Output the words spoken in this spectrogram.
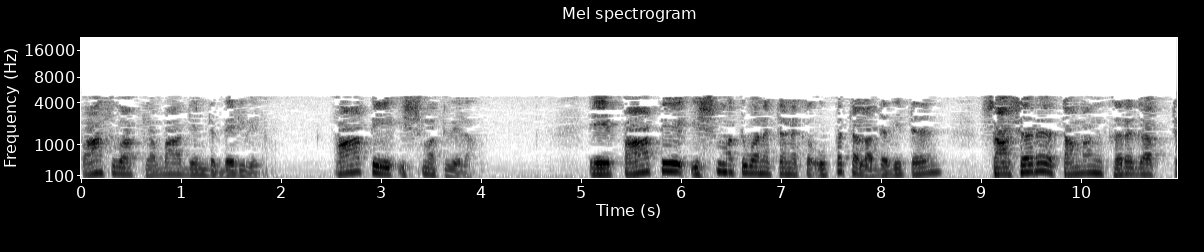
පහසුවක් ලබා දෙන්න බැරි වෙනවා. පාපේ ඉස්මතු වෙලා. ඒ පාපේ ඉස්මතු වන තැනක උපත ලද විට සසර තමන් කරගත්ත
